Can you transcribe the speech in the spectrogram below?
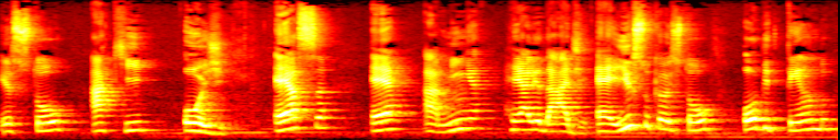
estou aqui hoje. Essa é a minha realidade. É isso que eu estou obtendo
